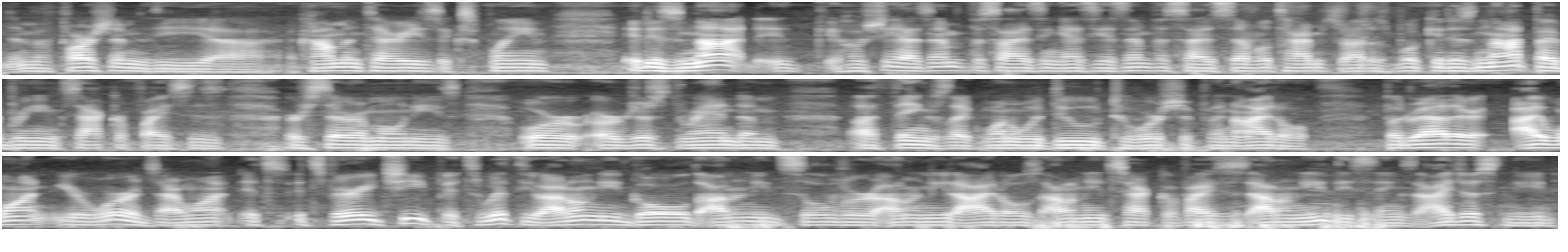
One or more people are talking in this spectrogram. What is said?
the the uh, commentaries explain it is not. It, Hosea has emphasizing, as he has emphasized several times throughout his book, it is not by bringing sacrifices or ceremonies or or just random uh, things like one would do to worship an idol but rather I want your words. I want it's it's very cheap. It's with you. I don't need gold. I don't need silver. I don't need idols. I don't need sacrifices. I don't need these things. I just need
